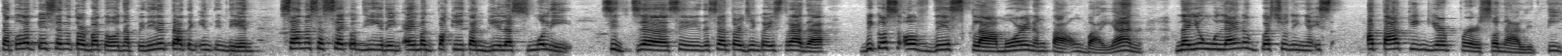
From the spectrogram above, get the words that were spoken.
katulad kay Senator Bato na pinilit nating intindihin, sana sa second hearing ay magpakitang gilas muli si uh, si Senator Jingoy Estrada because of this clamor ng taong bayan na yung line of questioning niya is attacking your personality.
